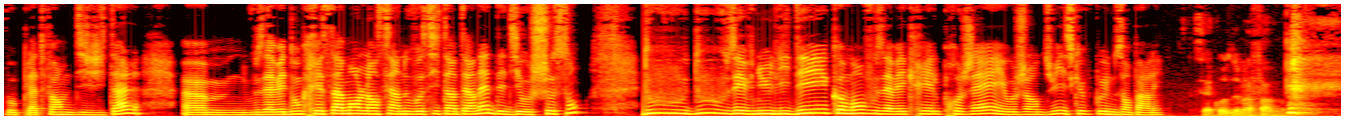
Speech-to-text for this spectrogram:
vos plateformes digitales. vous avez donc récemment lancé un nouveau site internet dédié aux chaussons. D'où d'où vous est venue l'idée? Comment vous avez créé le projet? Et aujourd'hui, est-ce que vous pouvez nous en parler? C'est à cause de ma femme.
